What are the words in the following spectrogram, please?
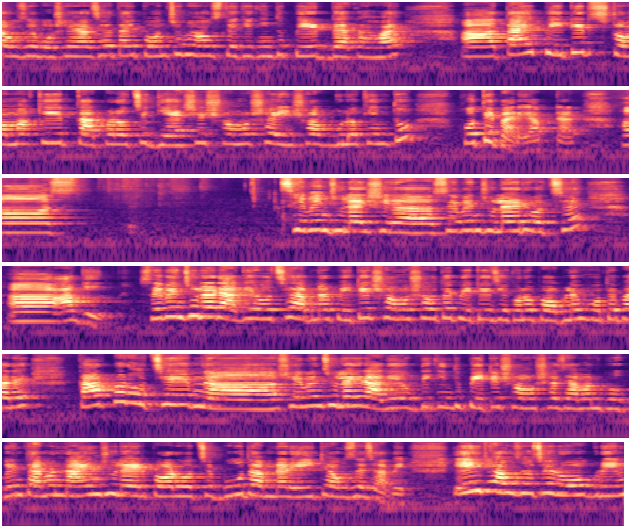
হাউসে বসে আছে। তাই পঞ্চম হাউস থেকে কিন্তু পেট দেখা হয়। তাই পেটের স্টমাকের তারপর হচ্ছে গ্যাসের সমস্যা, এই সবগুলো কিন্তু হতে পারে আপনার। সেভেন জুলাই সেভেন জুলাইয়ের হচ্ছে আগে। সেভেন জুলাইয়ের আগে হচ্ছে আপনার পেটের সমস্যা হতে, পেটে যে কোনো প্রবলেম হতে পারে। তারপর হচ্ছে সেভেন জুলাইয়ের আগে অবধি কিন্তু পেটের সমস্যা যেমন ভুগবেন, তেমন নাইন জুলাইয়ের পর হচ্ছে বুধ আপনার এইট হাউসে যাবে। এইট হাউস হচ্ছে রোগ, ঋণ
